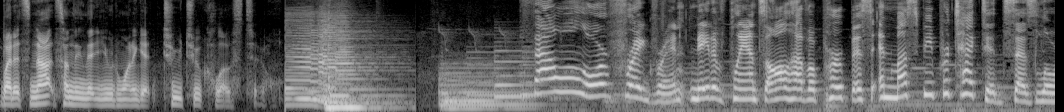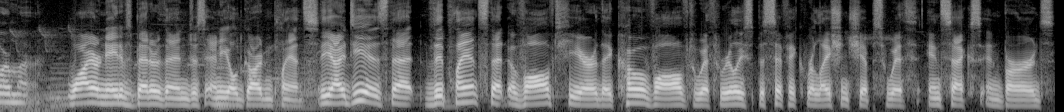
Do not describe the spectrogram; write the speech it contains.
but it's not something that you would want to get too, too close to or fragrant, native plants all have a purpose and must be protected, says Lorimer. Why are natives better than just any old garden plants? The idea is that the plants that evolved here, they co-evolved with really specific relationships with insects and birds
